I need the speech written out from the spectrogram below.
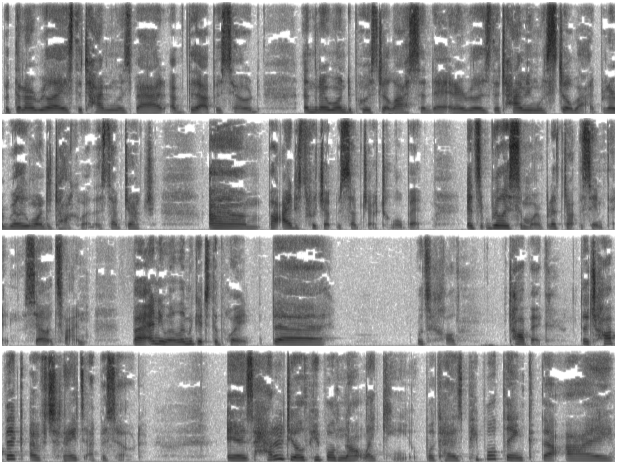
but then I realized the timing was bad of the episode, and then I wanted to post it last Sunday, and I realized the timing was still bad, but I really wanted to talk about the subject. Um, but I had to switch up the subject a little bit. It's really similar, but it's not the same thing, so it's fine. But anyway, let me get to the point. The what's it called? Topic. The topic of tonight's episode is how to deal with people not liking you because people think that I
